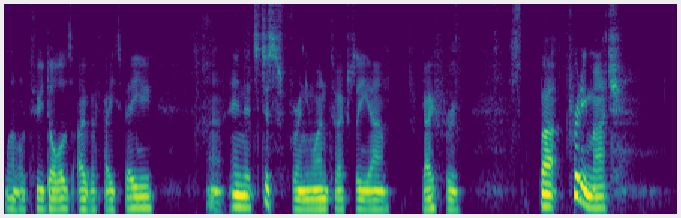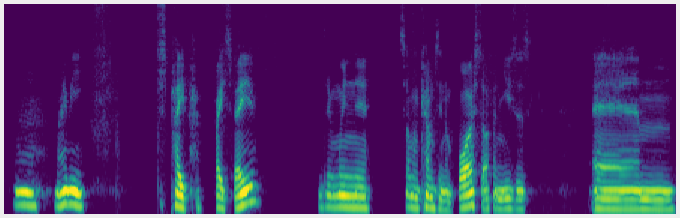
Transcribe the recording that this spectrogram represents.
one or two dollars over face value, uh, and it's just for anyone to actually um, go through. But pretty much, uh, maybe just pay face value. And then when someone comes in and buys stuff and uses um,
